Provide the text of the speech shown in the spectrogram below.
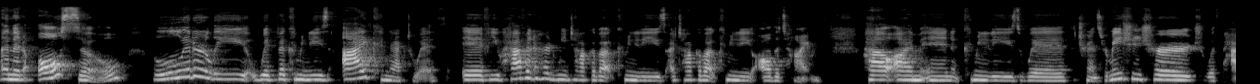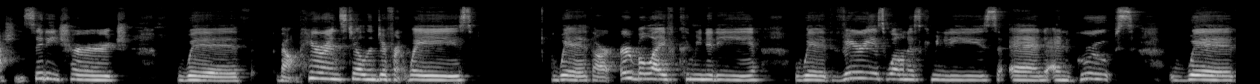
And then also, literally with the communities I connect with. If you haven't heard me talk about communities, I talk about community all the time. How I'm in communities with Transformation Church, with Passion City Church, with Mount Paran still in different ways, with our Herbalife community, with various wellness communities and, and groups, with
